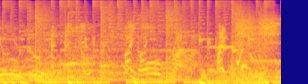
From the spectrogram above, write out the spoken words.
You lose. Continue. Final round. Fight!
